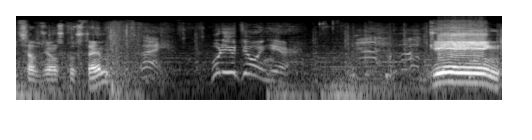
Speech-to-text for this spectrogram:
I co w związku z tym? Ging!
